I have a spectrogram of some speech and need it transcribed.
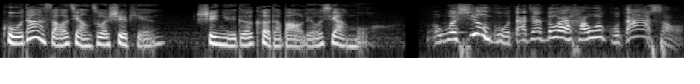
古大嫂讲座视频是女德课的保留项目。我姓古，大家都爱喊我古大嫂。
